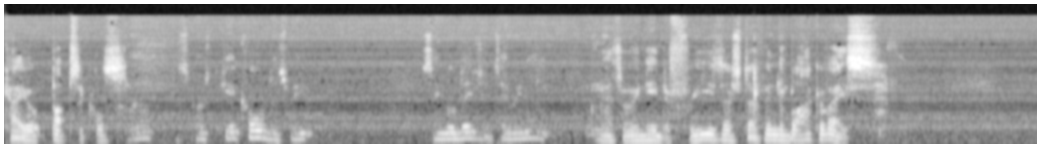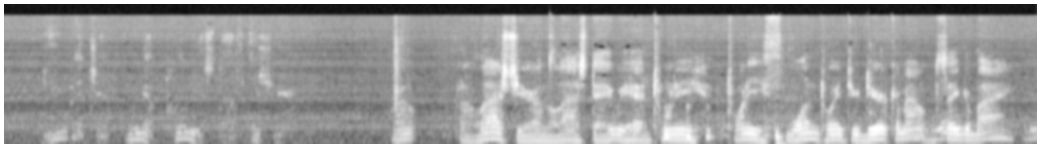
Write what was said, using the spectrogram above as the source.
coyote popsicles. Well, it's supposed to get cold this week. Single digits every night. That's what we need to freeze our stuff in the block of ice. You betcha. We got plenty of stuff this year. Well, uh, last year on the last day, we had 20, 21, 22 deer come out and say goodbye. Yeah.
